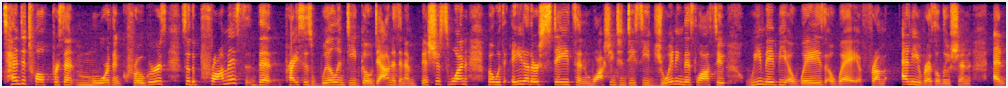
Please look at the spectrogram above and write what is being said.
10 to 12 percent more than Kroger's. So the promise that prices will indeed go down is an ambitious one. But with eight other states and Washington, D.C. joining this lawsuit, we may be a ways away from any resolution and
